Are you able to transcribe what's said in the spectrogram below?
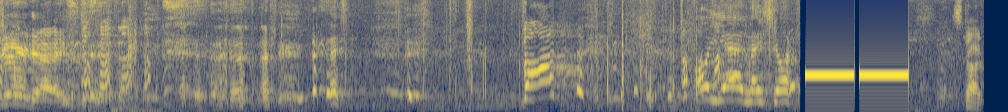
great guys. Oh yeah, nice shot. Start.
